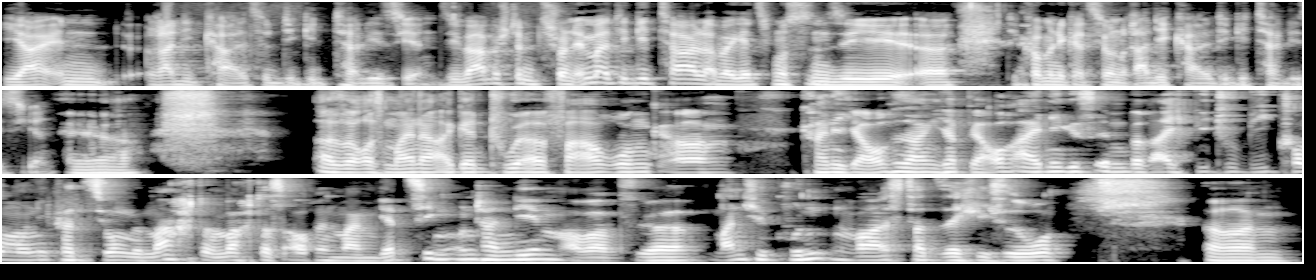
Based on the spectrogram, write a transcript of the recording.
ja in radikal zu digitalisieren. Sie war bestimmt schon immer digital, aber jetzt mussten sie äh, die Kommunikation radikal digitalisieren. Ja. Also aus meiner Agenturerfahrung ähm, kann ich auch sagen, ich habe ja auch einiges im Bereich B2B-Kommunikation gemacht und mache das auch in meinem jetzigen Unternehmen. Aber für manche Kunden war es tatsächlich so, ähm,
